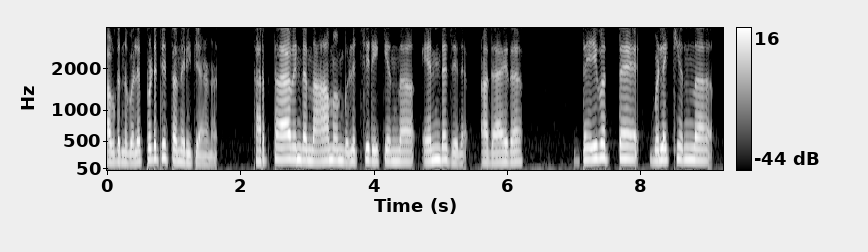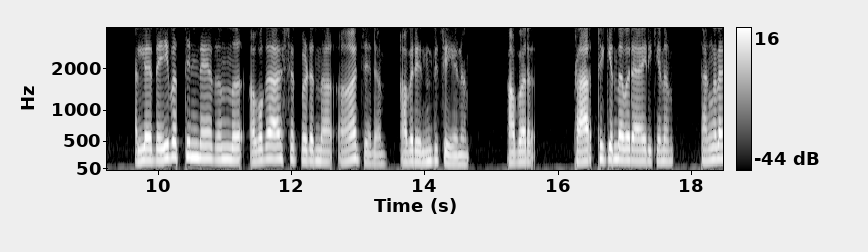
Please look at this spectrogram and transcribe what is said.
അവിടുന്ന് വെളിപ്പെടുത്തി തന്നിരിക്കുകയാണ്. കർത്താവിന്റെ നാമം വിളിച്ചിരിക്കുന്ന എന്റെ ജനം അതായത് ദൈവത്തെ വിളിക്കുന്ന അല്ലെ ദൈവത്തിന്റേതെന്ന് അവകാശപ്പെടുന്ന ആ ജനം അവരെന്ത് ചെയ്യണം? അവർ പ്രാർത്ഥിക്കുന്നവരായിരിക്കണം. തങ്ങളെ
